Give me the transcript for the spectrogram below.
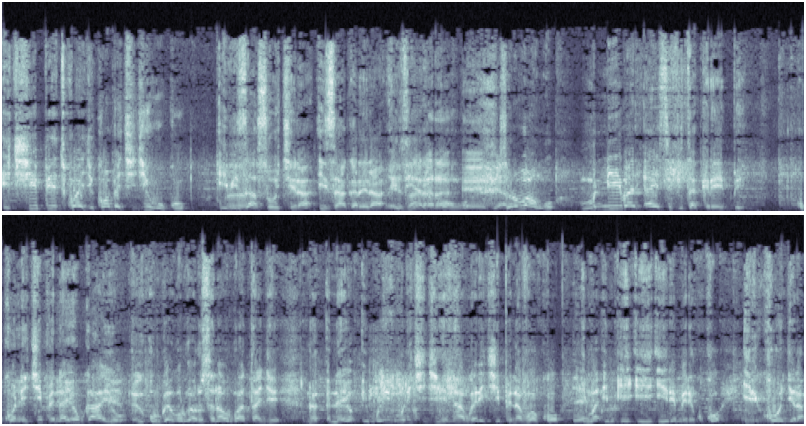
ikipe itwaye igikombe cy'igihugu ibizasohokera Izahagarara, eh, DR. so ni ukuvuga ngo niba ari AS Vita Club kuko ni ikipe na yo ubwayo urwego rwayo rusa naho rwatangiye na- na yo muri iki gihe ntabwo ari ikipe navuga ko ima- im- i- i- iremereye kuko iri kongera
